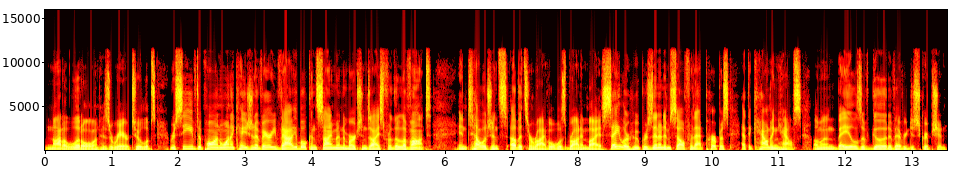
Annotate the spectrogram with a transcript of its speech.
not a little on his rare tulips, received upon one occasion a very valuable consignment of merchandise for the Levant. Intelligence of its arrival was brought him by a sailor who presented himself for that purpose at the counting house among bales of good of every description.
